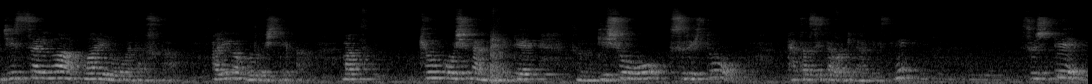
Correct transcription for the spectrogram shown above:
実際は賄賂を渡すかあるいは脅してか、まあ、強行手段においてその偽証をする人を立たせたわけなんですね。そして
